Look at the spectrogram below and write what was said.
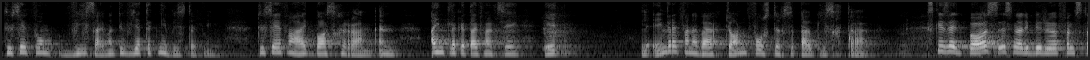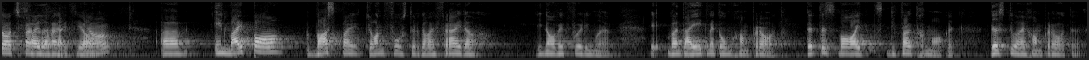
Toe sê ek vir hom, "Wie is hy?" Want toe weet ek nie wie's dit nie. Toe sê hy vir my, hy het bas geran en eintlik het hy vir my gesê, "Het Hendrik van der Berg John Foster se toutjies getrek." Ekskuus, net baas is na die bureau van staatsveiligheid. Veiligheid, ja. Ehm um, en my pa was by John Foster daai Vrydag die naweek voor die moord. Eh, Want hy het met hom gaan praat. Dit is waar hy die fout gemaak het. Dis toe hy gaan praat het.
